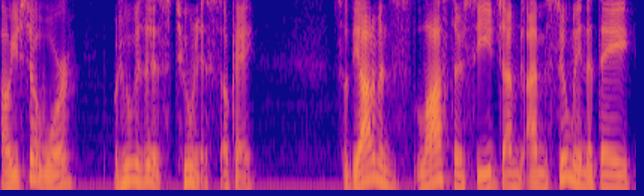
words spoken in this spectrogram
Oh, you're still at war, but who is this? Tunis. Okay, so the Ottomans lost their siege. I'm I'm assuming that they.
